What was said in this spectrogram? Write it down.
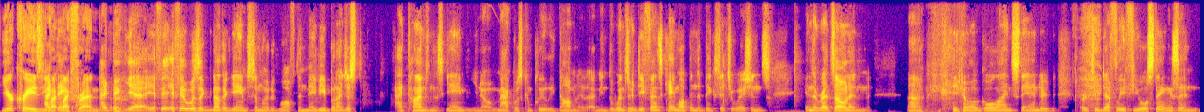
you're crazy, my, think, my friend. I, I think yeah. If it, if it was another game similar to Guelph, then maybe. But I just at times in this game, you know, Mac was completely dominant. I mean, the Windsor defense came up in the big situations in the red zone, and uh, you know, a goal line stand or or two definitely fuels things, and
